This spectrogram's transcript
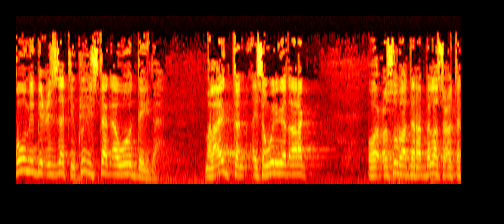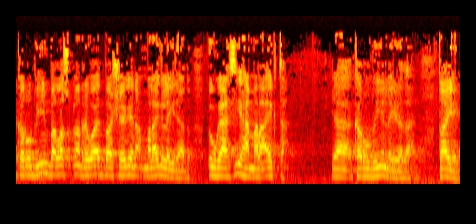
quumi bicizati ku istaag awoodayda malaa'igtan aysan weligeed arag oo cusub haddii rabbi la socota karuubiyiin baa la socdaan riwaayad baa sheegeen malaa'ig la yidhaahdo. Ogaasyaha malaa'igta. Yaa karuubiyiin la yidhahdaa ayib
